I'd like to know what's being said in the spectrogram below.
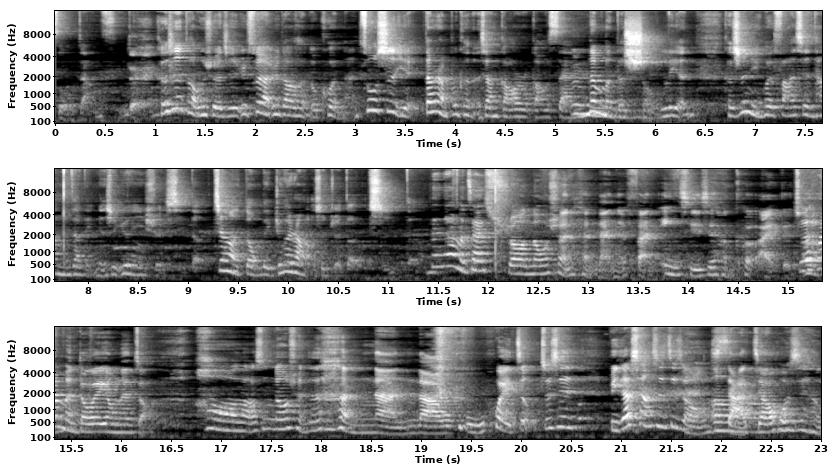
做这样子。对，可是同学其实虽然遇到了很多困难，做事也当然不可能像高二、高三那么的熟练，可是你会发现他们在里面是愿意学习的，这样的动力就会让老师觉得值得。但他们在说 Notion 很难的反应，其实是很可爱的，就是他们都会用那种。哦，老师，Notion 真的很难啦，我不会，就就是比较像是这种撒娇或是很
